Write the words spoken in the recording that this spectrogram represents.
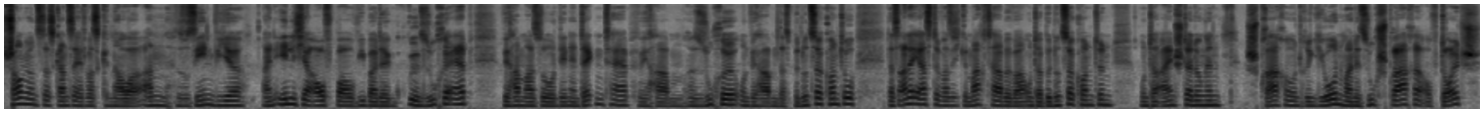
Schauen wir uns das Ganze etwas genauer an. So sehen wir ein ähnlicher Aufbau wie bei der Google Suche App. Wir haben also den Entdecken-Tab, wir haben Suche und wir haben das Benutzerkonto. Das allererste, was ich gemacht habe, war unter Benutzerkonten, unter Einstellungen, Sprache und Region, meine Suchsprache auf Deutsch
